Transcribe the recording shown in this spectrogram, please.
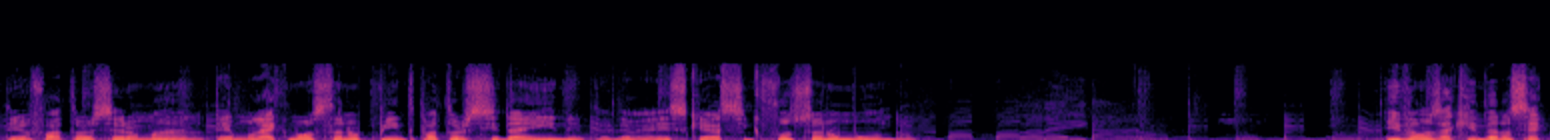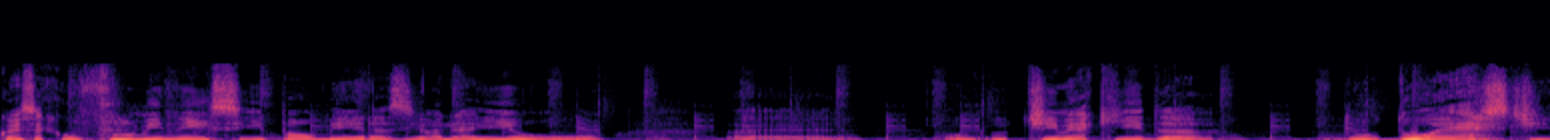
tem o fator ser humano. Tem moleque mostrando pinto pra torcida ainda, entendeu? É isso que é assim que funciona o mundo. E vamos aqui dando sequência com Fluminense e Palmeiras. E olha aí o, o, é, o, o time aqui da, do, do, oeste,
